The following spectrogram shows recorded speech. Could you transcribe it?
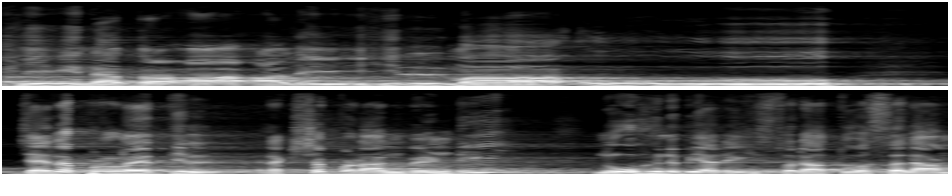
حين طعى عليه الماء ജലപ്രളയത്തിൽ രക്ഷപ്പെടാൻ വേണ്ടി നൂഹ് നബി അലൈഹി സ്വലാത്തു വസ്സലാം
